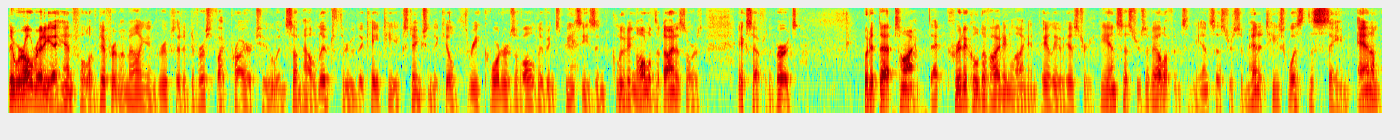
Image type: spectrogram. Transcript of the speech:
There were already a handful of different mammalian groups that had diversified prior to and somehow lived through the KT extinction that killed three quarters of all living species, including all of the dinosaurs, except for the birds. But at that time, that critical dividing line in paleohistory, the ancestors of elephants and the ancestors of manatees was the same animal.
